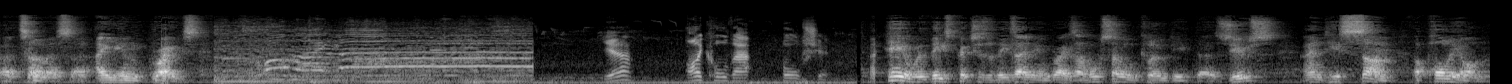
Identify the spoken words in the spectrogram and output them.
uh, term as uh, alien greys. Oh my god! Yeah, I call that bullshit. Here, with these pictures of these alien greys, I've also included uh, Zeus and his son, Apollyon,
